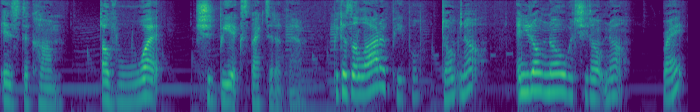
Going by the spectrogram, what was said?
is to come, of what should be expected of them. Because a lot of people don't know. And you don't know what you don't know, right?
